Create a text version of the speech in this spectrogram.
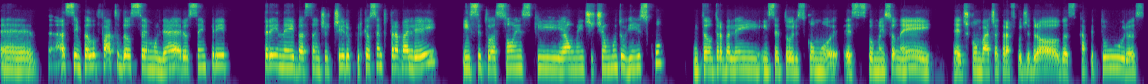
É, assim, pelo fato de eu ser mulher, eu sempre treinei bastante o tiro, porque eu sempre trabalhei em situações que realmente tinham muito risco. Então, trabalhei em setores como esses que eu mencionei, é, de combate a tráfico de drogas, capturas.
